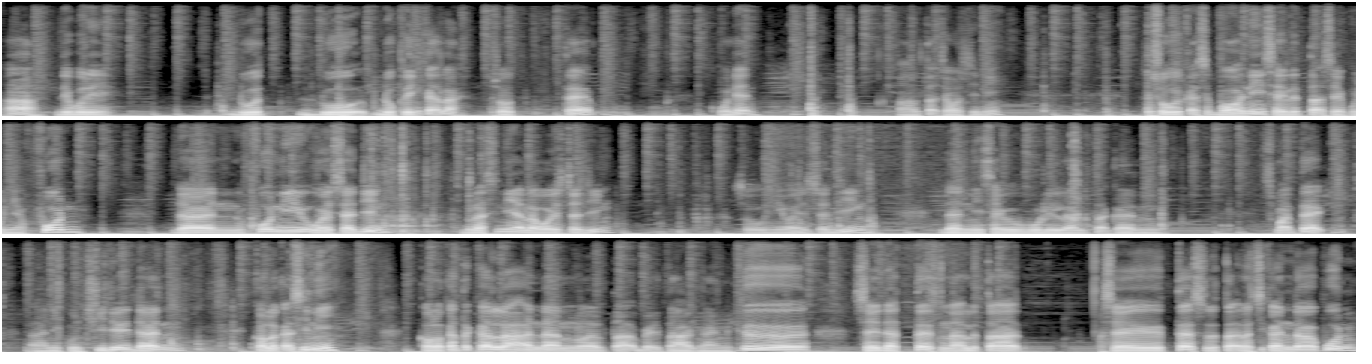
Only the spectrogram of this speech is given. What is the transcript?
ah dia boleh dua dua dua peringkat lah. So tap. Kemudian ah, letak cawan sini so kat bawah ni saya letak saya punya phone. Dan phone ni wireless charging. Belah sini adalah wireless charging. So ni wireless charging. Dan ni saya boleh lah letakkan smart tag. Ha, ni kunci dia. Dan kalau kat sini kalau katakanlah anda nak letak beg tangan ke saya dah test nak letak saya test letak nasi kandar pun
